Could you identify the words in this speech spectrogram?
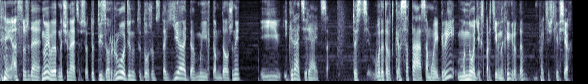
Осуждаю. Ну и вот это начинается все. Да ты за родину, ты должен стоять, да мы их там должны. И игра теряется. То есть вот эта вот красота самой игры, многих спортивных игр, да, практически всех,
